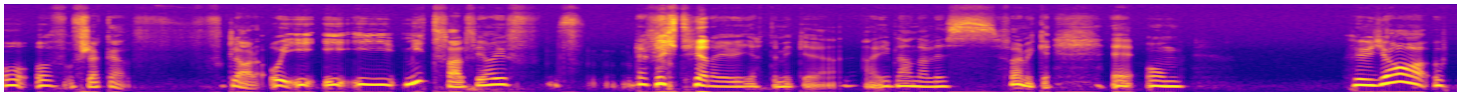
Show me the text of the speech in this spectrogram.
Och, och försöka förklara. Och i, i, i mitt fall, för jag ju reflekterar ju jättemycket, ibland alldeles för mycket, eh, om hur jag upp,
